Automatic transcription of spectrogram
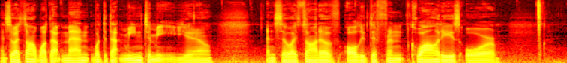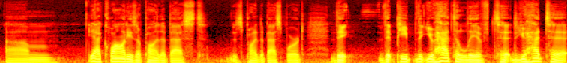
And so I thought what that meant, what did that mean to me, you know? And so I thought of all the different qualities or, um, yeah, qualities are probably the best, It's probably the best word, that, that, people that you had to live to, you had to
